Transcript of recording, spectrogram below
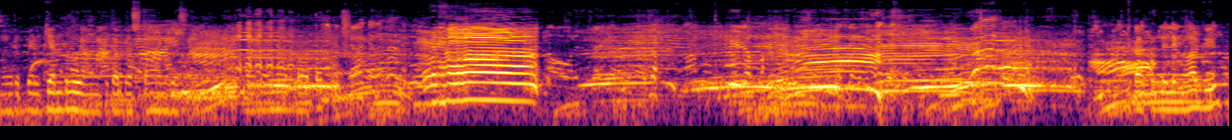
mirip Belgian Blue yang 13 setengah guys. Kita keliling lagi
